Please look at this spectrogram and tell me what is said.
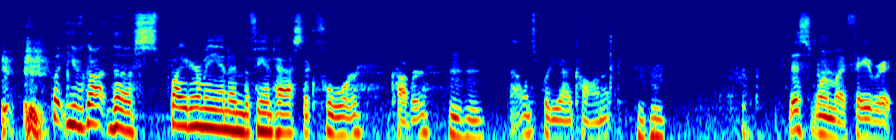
But you've got the Spider-Man and the Fantastic Four cover. Mm-hmm. That one's pretty iconic. This is one of my favorite.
